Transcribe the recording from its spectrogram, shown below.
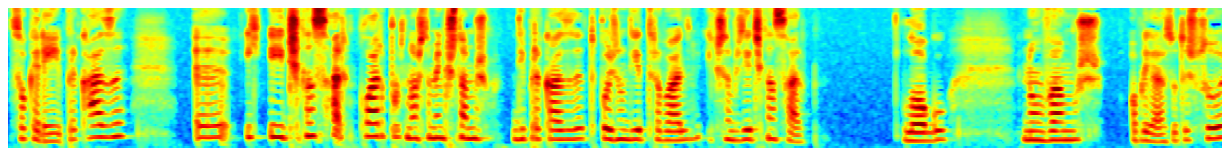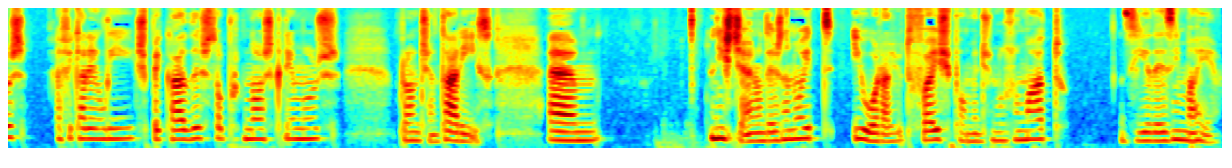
só querem ir para casa uh, e, e, descansar. Claro, porque nós também gostamos de ir para casa depois de um dia de trabalho e gostamos de ir descansar. Logo, não vamos obrigar as outras pessoas a ficarem ali especadas só porque nós queremos, pronto, jantar e isso. Um, Nisto já eram 10 da noite e o horário de fecho, pelo menos no Zumato, dizia 10 e meia.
